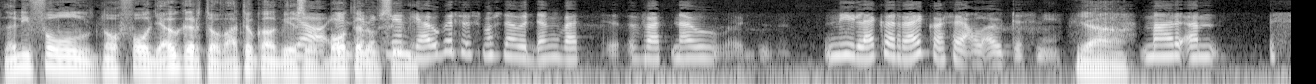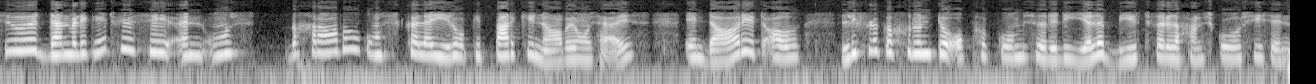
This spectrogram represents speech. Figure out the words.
nou nie vol nog vol yoghurt of wat ook al wees ja, of botter en, of so en nie. yoghurt is mos nou 'n ding wat wat nou nie lekker ryk as hy al oud is nie. Ja. Maar ehm um, so dan wil ek net vir jou sê in ons begrawe ook ons skille hier op die parkie naby ons huis en daar het al lieflike groente opgekom sodat die hele buurt vir hulle gaan skorsies en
